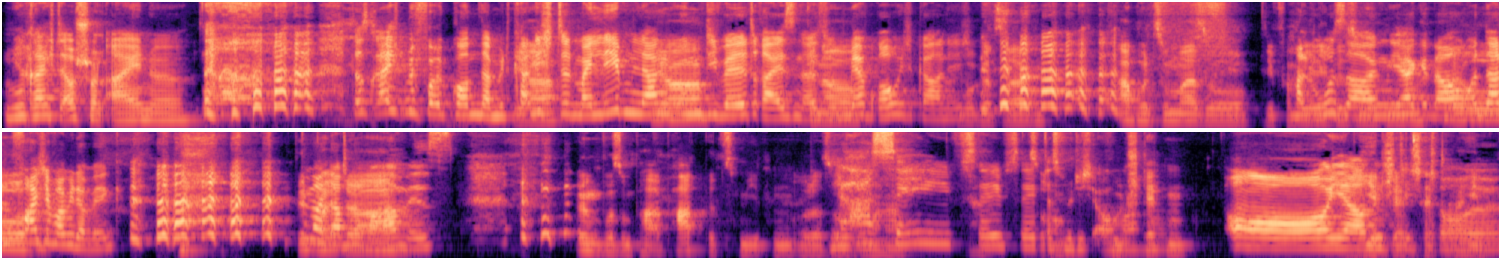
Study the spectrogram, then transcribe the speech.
Mir reicht auch schon eine. das reicht mir vollkommen. Damit kann Ja. ich dann mein Leben lang Ja, um die Welt reisen. Also genau. mehr brauche ich gar nicht. Gerade sagen, ab und zu mal so die Familie Hallo sagen, besuchen. ja genau. Und dann Hallo, fahre ich aber wieder weg. Immer da, wo warm ist. Irgendwo so ein paar Apartments mieten oder so. ja, Aha. safe, safe, safe. So das würde ich auch coolen machen. Städten. Oh, ja, Hier richtig toll.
